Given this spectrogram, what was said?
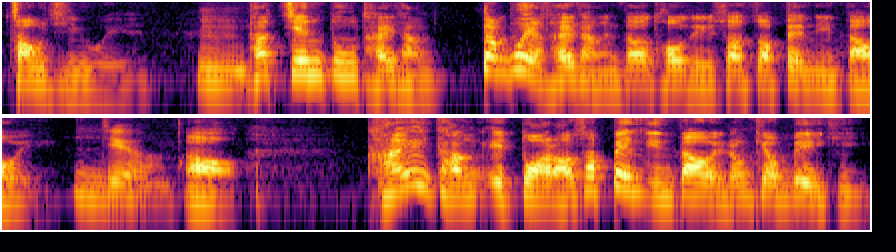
召集委员，嗯，他监督台糖，干不了台糖，你到偷地刷刷变领导诶，对，哦，台糖一大楼刷变领导诶，拢叫卖去。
